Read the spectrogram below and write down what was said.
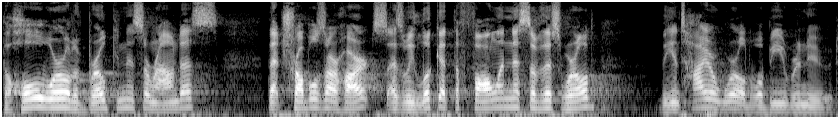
the whole world of brokenness around us that troubles our hearts, as we look at the fallenness of this world, the entire world will be renewed.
